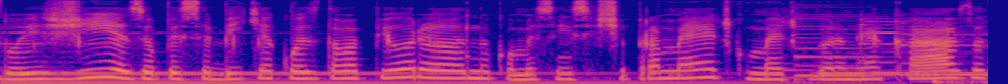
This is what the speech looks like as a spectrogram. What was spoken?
dois dias, eu percebi que a coisa estava piorando. Comecei a insistir para médico, o médico veio na minha casa,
